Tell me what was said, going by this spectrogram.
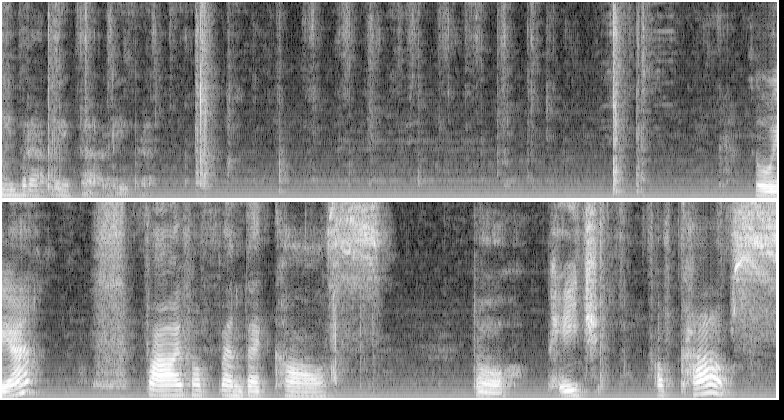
Libra libra libra. So ya. Yeah. five of pentacles. Tuh page of cups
